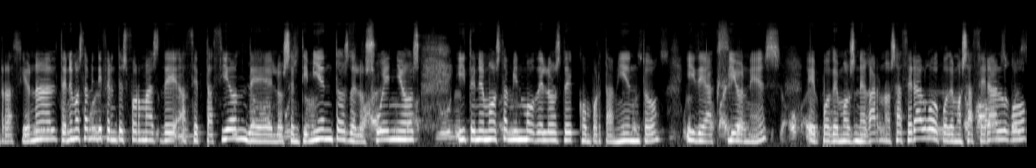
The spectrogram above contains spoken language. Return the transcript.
racional, tenemos también diferentes formas de aceptación de los sentimientos, de los sueños y tenemos también modelos de comportamiento y de acciones. Eh, podemos negarnos a hacer algo o podemos hacer algo.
